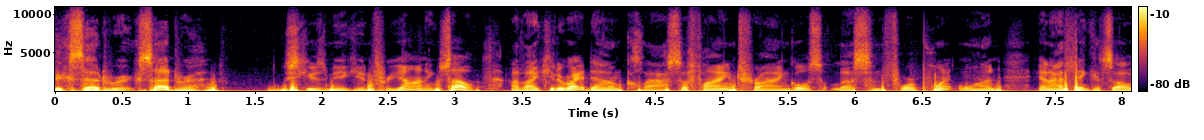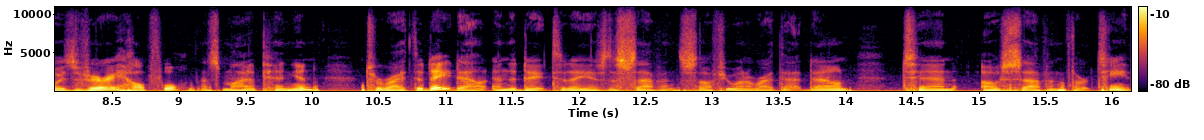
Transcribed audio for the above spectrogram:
etc., etc. Excuse me again for yawning. So, I'd like you to write down classifying triangles, lesson 4.1, and I think it's always very helpful, that's my opinion, to write the date down. And the date today is the 7th. So if you want to write that down, 10.07.13.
